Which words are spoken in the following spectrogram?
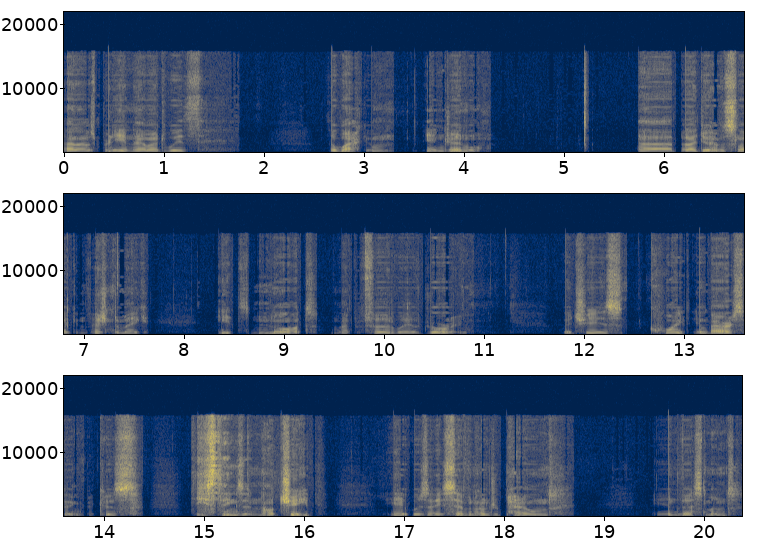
and I was pretty enamored with the Wacom in general. Uh, but I do have a slight confession to make. It's not my preferred way of drawing which is quite embarrassing because these things are not cheap. It was a £700 investment,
